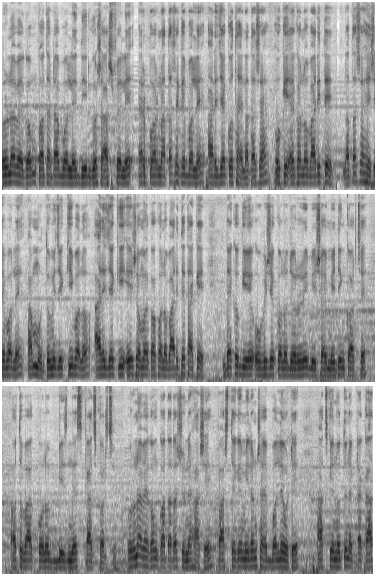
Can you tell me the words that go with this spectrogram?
অরুণা বেগম কথাটা বলে দীর্ঘ শ্বাস ফেলে, এরপর নাতাশাকে বলে আরিজা কোথায় নাতাশা? ওকে এখনও বাড়িতে? নাতাশা হেসে বলে, আম্মু, তুমি যে কি বলো? আরিজা কি এই সময় কখনো বাড়িতে থাকে? দেখো গিয়ে অফিসে কোনো জরুরি বিষয় মিটিং করছে অথবা কোনো বিজনেস কাজ করছে। অরুণা বেগম কথাটা শুনে হাসে। পাশ থেকে মিলন সাহেব বলে ওঠে, আজকে নতুন একটা কাজ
